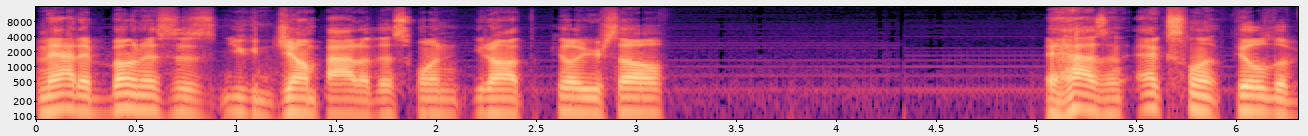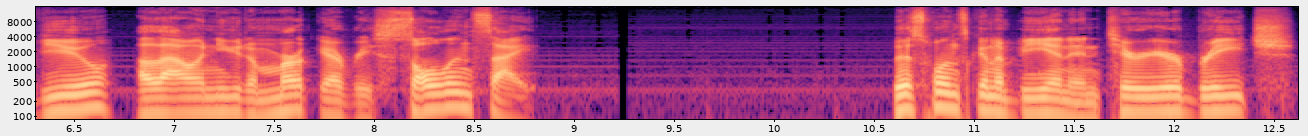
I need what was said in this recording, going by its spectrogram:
An added bonus is you can jump out of this one. You don't have to kill yourself. It has an excellent field of view, allowing you to murk every soul in sight. This one's going to be an interior breach.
